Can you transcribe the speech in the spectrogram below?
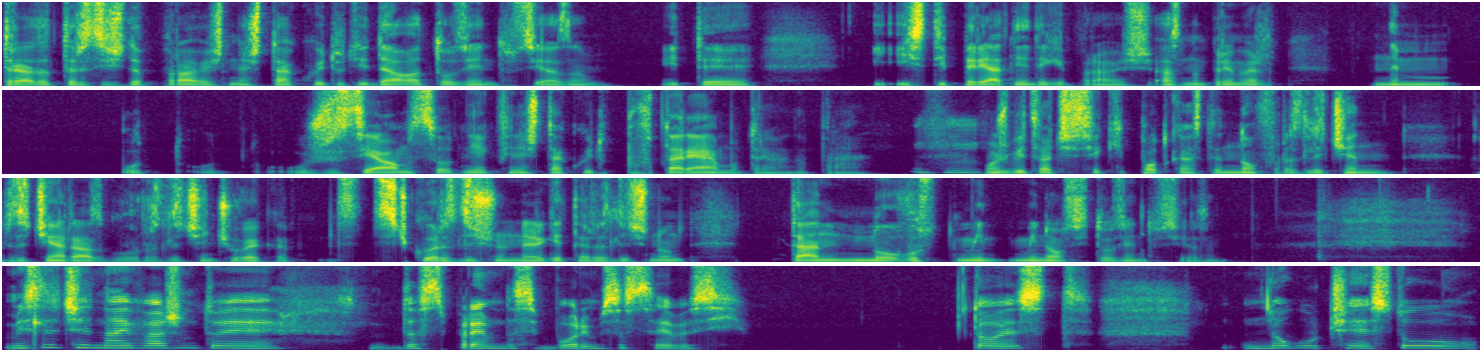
трябва да търсиш да правиш неща, които ти дават този ентусиазъм и те и, и сти приятни да ги правиш. Аз, например, не, от, от, ужасявам се от някакви неща, които повторяемо трябва да правя. Mm-hmm. Може би това, че всеки подкаст е нов, различен, различен разговор, различен човек. Всичко е различно, енергията е различна, но тази новост ми, ми носи този ентусиазъм. Мисля, че най-важното е да спрем да се борим с себе си. Тоест, много често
